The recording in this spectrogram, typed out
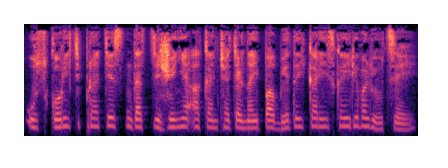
ускорить процесс достижения окончательной победы Корейской революции.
